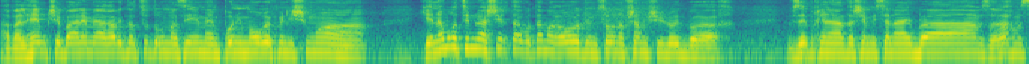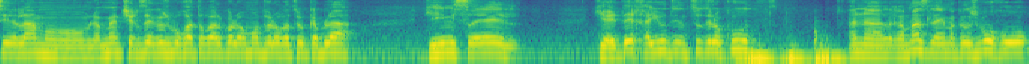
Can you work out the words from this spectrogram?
אבל הם כשבא עליהם הערה והתנצות רמזים הם פונים עורף מלשמוע כי אינם רוצים להשאיר את אבותם הרעות למסור נפשם בשבילו יתברך. וזה בחינת השם משנאי בא, וזרח מסיר לעמו, מלמד שהחזיר הקדוש ברוך התורה על כל האומות ולא רצו לקבלה. כי אם ישראל, כי ידי חיות ונצות אלוקות הנ"ל, רמז להם הקדוש ברוך הוא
